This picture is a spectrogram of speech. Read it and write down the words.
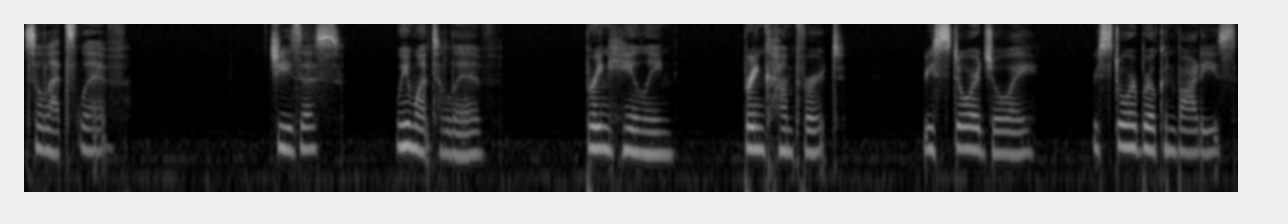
So let's live. Jesus, we want to live. Bring healing, bring comfort, restore joy, restore broken bodies.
